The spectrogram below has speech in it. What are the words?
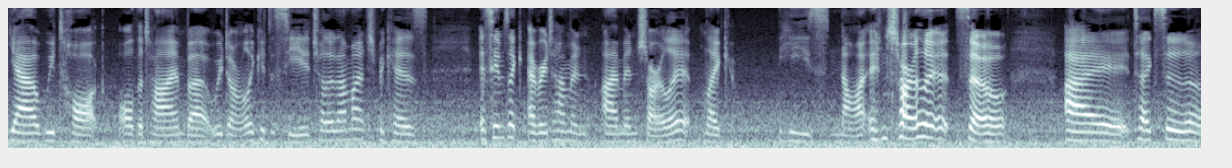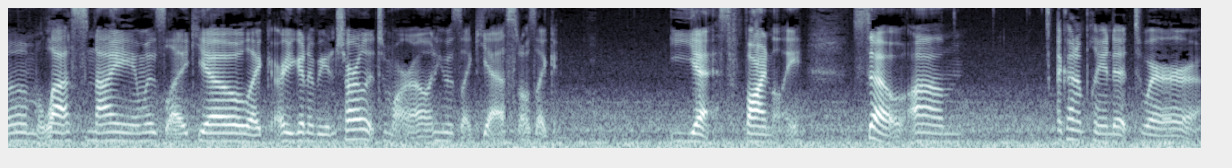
yeah, we talk all the time, but we don't really get to see each other that much because it seems like every time I'm in Charlotte, like, he's not in Charlotte. So I texted him last night and was like, yo, like, are you going to be in Charlotte tomorrow? And he was like, yes. And I was like, yes, finally. So, um, I kind of planned it to where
